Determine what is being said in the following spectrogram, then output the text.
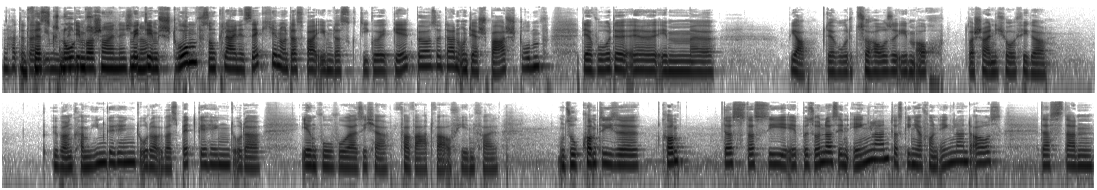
und hatte und dann eben mit dem, wahrscheinlich, mit ne? dem Strumpf so ein kleines Säckchen und das war eben das, die Geldbörse dann und der Sparstrumpf, der wurde äh, im, äh, ja, der wurde zu Hause eben auch wahrscheinlich häufiger über den Kamin gehängt oder übers Bett gehängt oder irgendwo, wo er sicher verwahrt war, auf jeden Fall. Und so kommt diese, kommt das, dass sie besonders in England, das ging ja von England aus, dass dann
